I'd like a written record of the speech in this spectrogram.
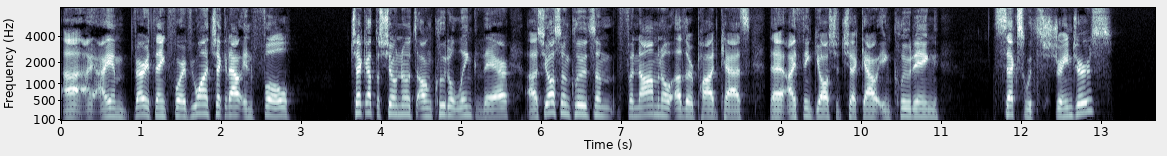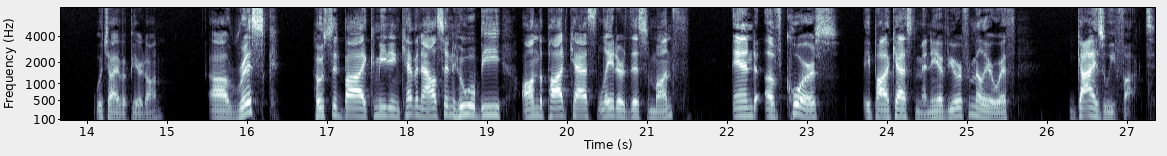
Uh, I, I am very thankful. If you want to check it out in full, check out the show notes. I'll include a link there. Uh, she also includes some phenomenal other podcasts that I think y'all should check out, including Sex with Strangers, which I have appeared on, uh, Risk, hosted by comedian Kevin Allison, who will be on the podcast later this month, and of course, a podcast many of you are familiar with, Guys We Fucked.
